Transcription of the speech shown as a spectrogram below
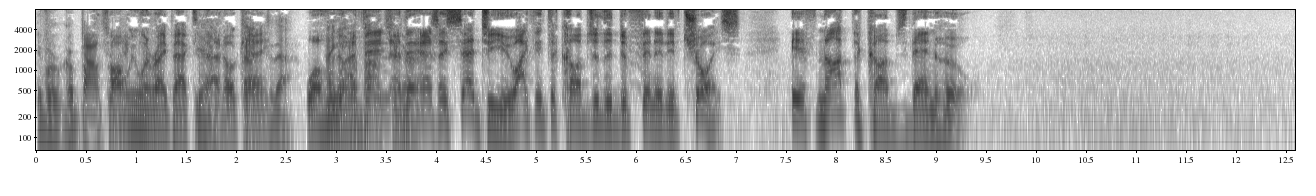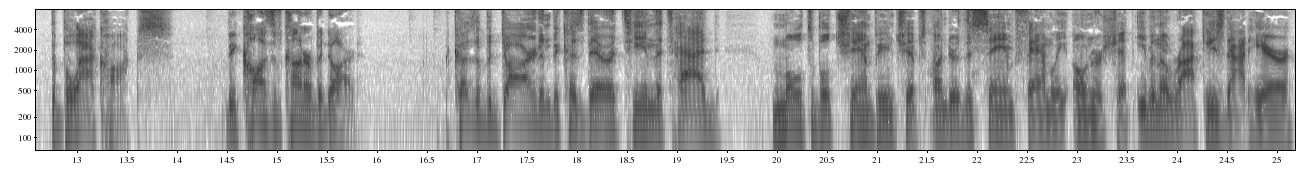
if we were bouncing. Oh, we went right back to Yeah, that. Okay, back to that. Well, who, then, then, as I said to you, I think the Cubs are the definitive choice. If not the Cubs, then who? the Blackhawks Because of Connor Bedard. because of Bedard and because they're a team that's had multiple championships under the same family ownership. Even though Rocky's not here,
